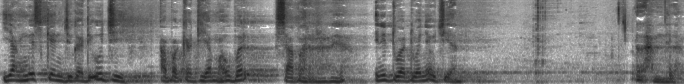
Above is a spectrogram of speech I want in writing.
Yang miskin juga diuji Apakah dia mau bersabar ya. Ini dua-duanya ujian Alhamdulillah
